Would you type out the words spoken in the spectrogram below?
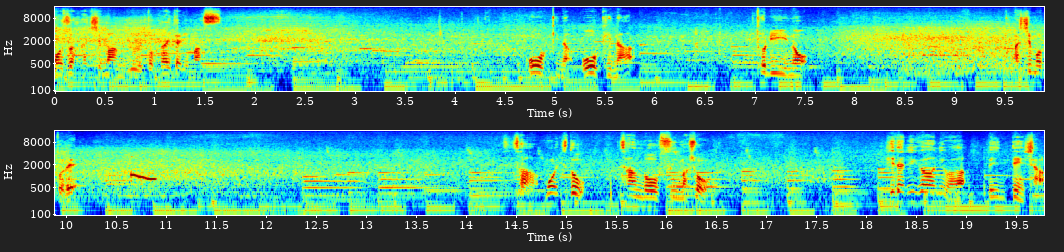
モズ八幡宮と書いてあります。大きな大きな鳥居の足元で。さあもう一度参道を進みましょう。左側には弁天社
